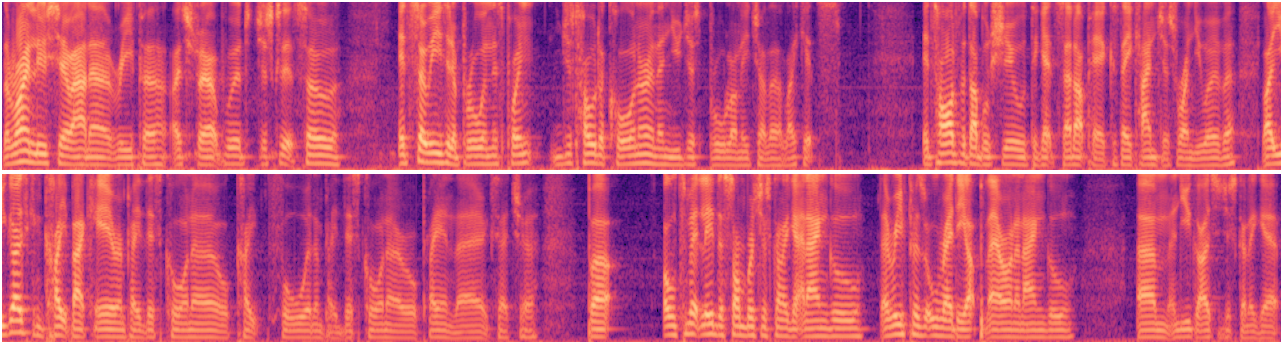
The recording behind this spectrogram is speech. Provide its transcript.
the Lucio, Ana, Reaper, I straight up would, just because it's so, it's so easy to brawl in this point. You just hold a corner and then you just brawl on each other, like it's it's hard for double shield to get set up here because they can just run you over. Like you guys can kite back here and play this corner, or kite forward and play this corner, or play in there, etc. But ultimately, the Sombra's just gonna get an angle. The Reaper's already up there on an angle, um, and you guys are just gonna get,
